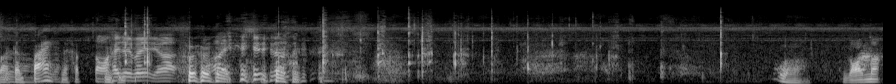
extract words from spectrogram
ว่ากันไปนะครับ ต่อให้ได้ไหมเดี๋ยวอะต่อให้ โอ้ร้อนมาก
